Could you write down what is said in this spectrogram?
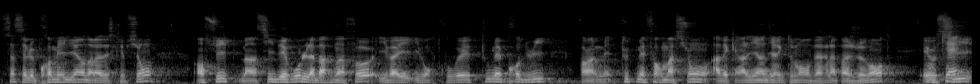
ça c'est le premier lien dans la description. Ensuite, ben, s'ils déroulent la barre d'infos, ils, vont retrouver tous mes produits, enfin toutes mes formations avec un lien directement vers la page de vente. Et aussi,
